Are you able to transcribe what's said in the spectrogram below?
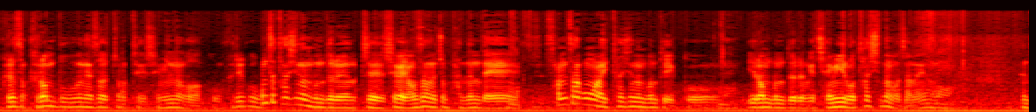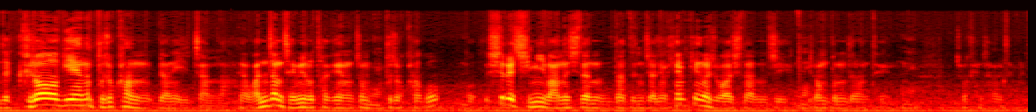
그래서 그런 부분에서 좀 되게 재밌는 것 같고 그리고 혼자 타시는 분들은 제, 제가 영상을 좀 봤는데 340i 타시는 분도 있고 네. 이런 분들은 재미로 타시는 거잖아요. 네. 근데 그러기에는 부족한 면이 있지 않나. 그냥 완전 재미로 타기에는 좀 네. 부족하고 뭐 실에 짐이 많으시다든지 아니면 캠핑을 좋아하시다든지 네. 이런 분들한테 네. 좀 괜찮을 텐니다.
